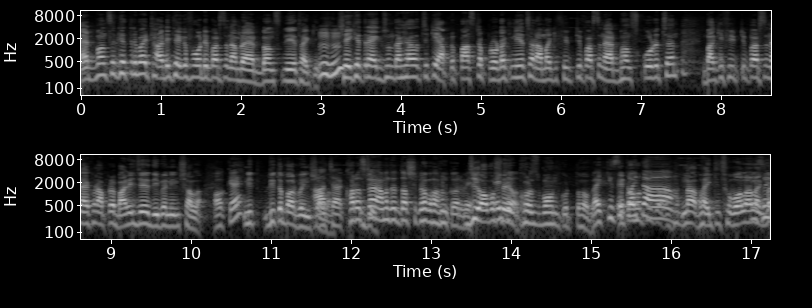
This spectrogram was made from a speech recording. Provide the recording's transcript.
অ্যাডভান্সের ক্ষেত্রে ভাই থার্টি থেকে ফোর্টি পার্সেন্ট আমরা অ্যাডভান্স নিয়ে থাকি। সেই ক্ষেত্রে একজন দেখা যাচ্ছে কি আপনি পাঁচটা প্রোডাক্ট নিয়েছেন আমাকে ফিফটি পার্সেন্ট অ্যাডভান্স করেছেন বাকি ফিফটি পার্সেন্ট এখন আপনার বাড়ি যেয়ে দিবেন ইনশাল্লাহ ওকে। দিতে পারব ইনশাল্লাহ আচ্ছা খরচটা আমাদের দর্শকরা বহন করবে। জি অবশ্যই খরচ বহন করতে হবে। ভাই, কিছু কইতাম। না ভাই কিছু বলা লাগবে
